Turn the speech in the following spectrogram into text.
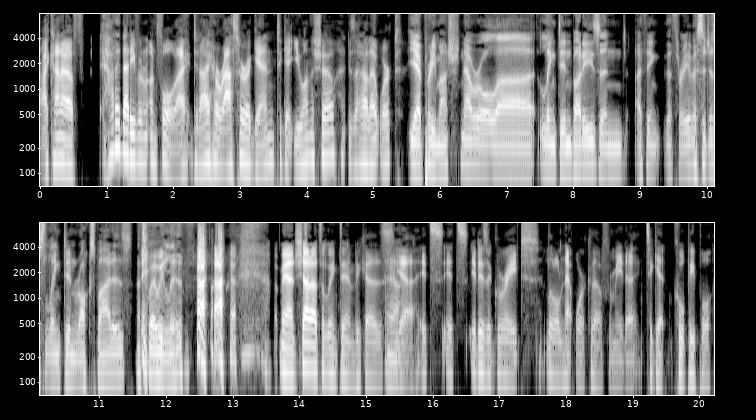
I kind of, how did that even unfold? I, did I harass her again to get you on the show? Is that how that worked? Yeah, pretty much. Now we're all uh, LinkedIn buddies, and I think the three of us are just LinkedIn rock spiders. That's where we live. Man, shout out to LinkedIn because yeah. Yeah. it's it's it is a great little network though for me to to get cool people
